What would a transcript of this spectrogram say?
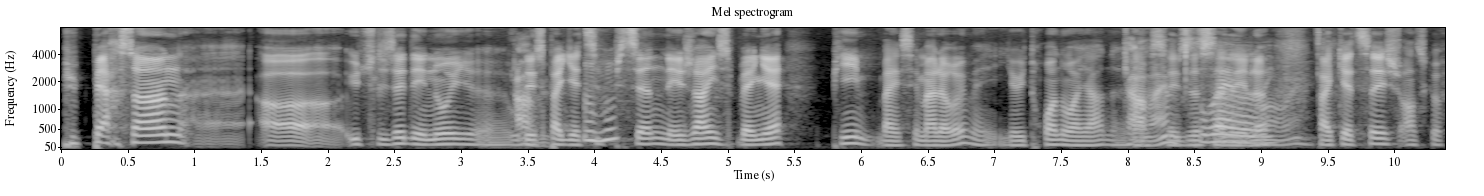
plus personne euh, a utilisé des nouilles euh, ou Ah, des spaghettis de Mhm. piscine. Les gens, ils se baignaient. Puis, ben, c'est malheureux, mais il y a eu trois noyades Quand dans même. ces dix Ouais, années-là. ouais, Ouais, ouais. Fait que, tu sais, en tout cas.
